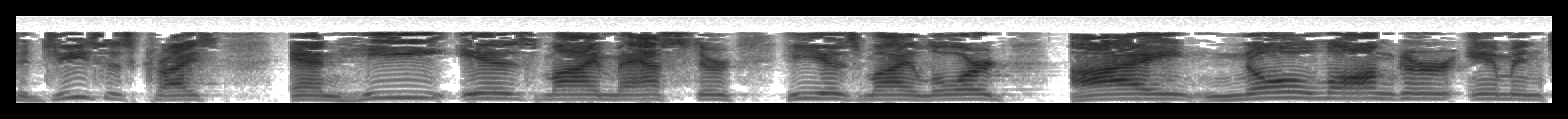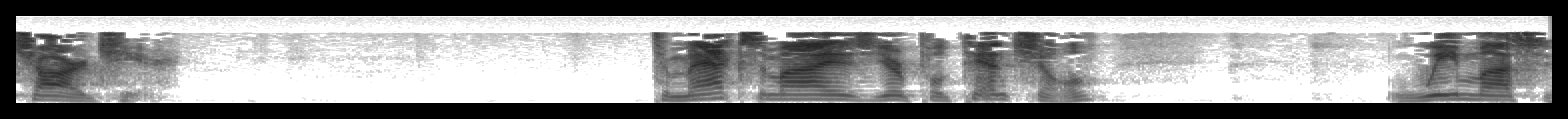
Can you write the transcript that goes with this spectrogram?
to Jesus Christ. And He is my Master. He is my Lord. I no longer am in charge here. To maximize your potential, we must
